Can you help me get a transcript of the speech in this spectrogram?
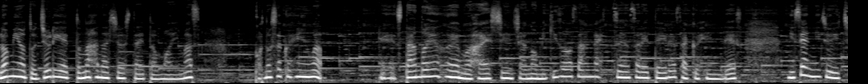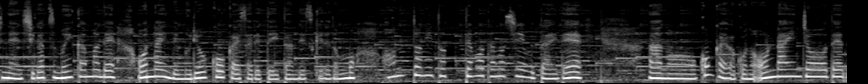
ロミオとジュリエットの話をしたいと思います。この作品はえー、スタンド FM 配信者のミキゾーさんが出演されている作品です。2021年4月6日までオンラインで無料公開されていたんですけれども、本当にとっても楽しい舞台で、あのー、今回はこのオンライン上で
